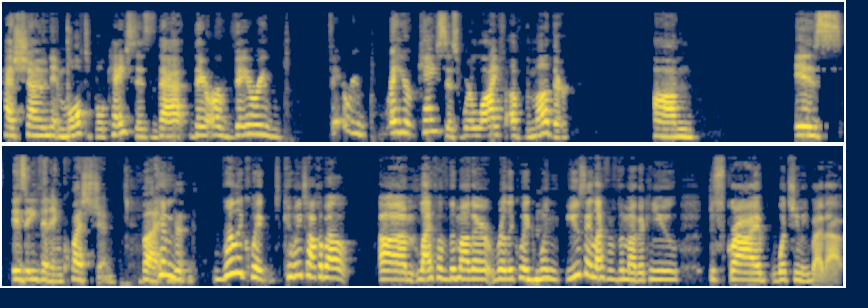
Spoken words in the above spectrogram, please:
has shown in multiple cases that there are very very rare cases where life of the mother um, is is even in question. But Can- the, really quick, can we talk about um life of the mother really quick? Mhm. When you say life of the mother, can you describe what you mean by that?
